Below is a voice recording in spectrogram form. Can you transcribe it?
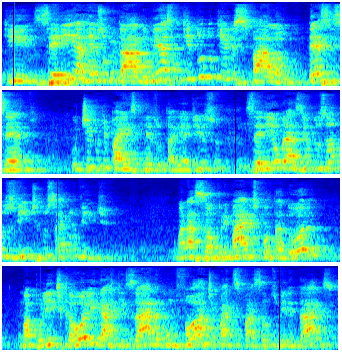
que seria resultado, mesmo que tudo que eles falam desse certo, o tipo de país que resultaria disso seria o Brasil dos anos 20 do século 20 uma nação primária exportadora, uma política oligarquizada com forte participação dos militares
